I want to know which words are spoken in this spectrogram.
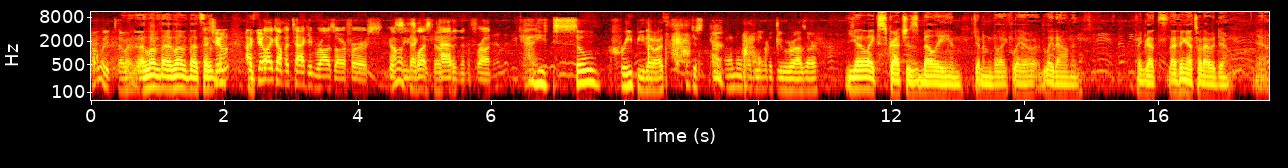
Probably Tokka. I love that. I love that's. I A, feel, I feel like I'm attacking Rahzar first because I'm he's attacking less Tokka. padded in the front. God, he's so creepy though. I, I just I don't know if I'd be able to do Rahzar. you gotta like scratch his belly and get him to like lay lay down, and I think that's. I think that's what I would do. Yeah,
